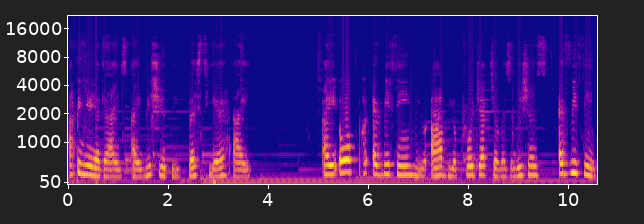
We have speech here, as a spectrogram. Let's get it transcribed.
Happy New Year, guys! I wish you the best year. I I hope everything you have, your projects, your resolutions, everything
